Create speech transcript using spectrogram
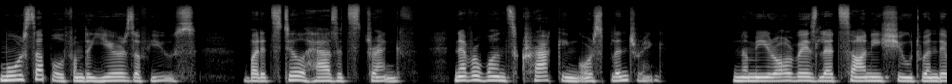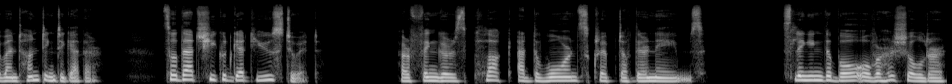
more supple from the years of use, but it still has its strength, never once cracking or splintering. Namir always let Sani shoot when they went hunting together, so that she could get used to it. Her fingers pluck at the worn script of their names. Slinging the bow over her shoulder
